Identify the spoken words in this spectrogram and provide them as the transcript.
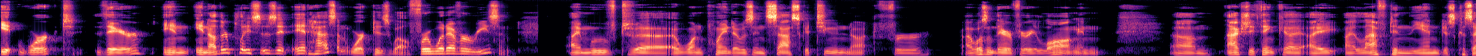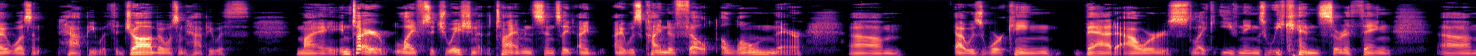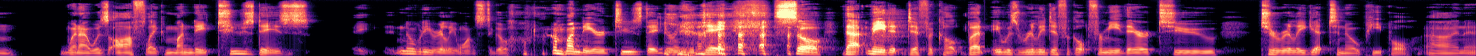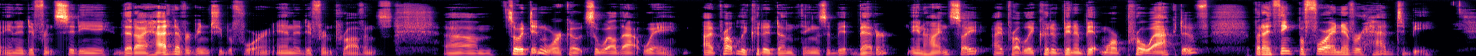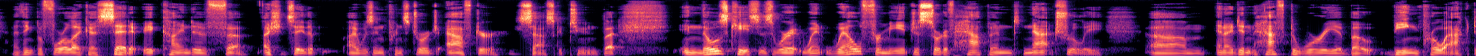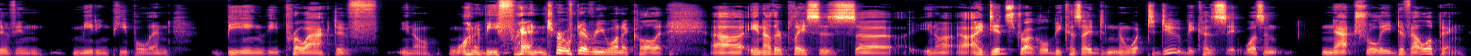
it worked there. In, in other places, it, it hasn't worked as well for whatever reason. I moved uh, at one point. I was in Saskatoon, not for I wasn't there very long, and um, I actually think I, I, I left in the end just because I wasn't happy with the job. I wasn't happy with my entire life situation at the time. The sense, I I, I was kind of felt alone there. Um, I was working bad hours, like evenings, weekends, sort of thing. Um, when I was off, like Monday, Tuesdays, eh, nobody really wants to go out on a Monday or Tuesday during the day. so that made it difficult. But it was really difficult for me there to to really get to know people uh, in, a, in a different city that I had never been to before in a different province. Um, so it didn't work out so well that way. I probably could have done things a bit better in hindsight. I probably could have been a bit more proactive, but I think before I never had to be. I think before, like I said, it, it kind of, uh, I should say that I was in Prince George after Saskatoon, but in those cases where it went well for me, it just sort of happened naturally. Um, and I didn't have to worry about being proactive in meeting people and being the proactive, you know, wannabe friend or whatever you want to call it. Uh, in other places, uh, you know, I, I did struggle because I didn't know what to do because it wasn't naturally developing.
